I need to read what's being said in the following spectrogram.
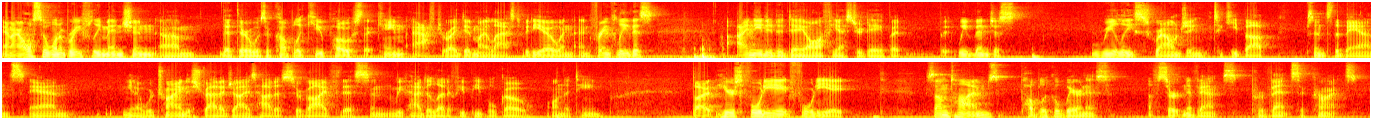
And I also want to briefly mention um, that there was a couple of Q posts that came after I did my last video, and, and frankly, this I needed a day off yesterday, but but we've been just really scrounging to keep up since the bans, and you know we're trying to strategize how to survive this, and we've had to let a few people go on the team. But here's 4848. Sometimes public awareness of certain events prevents occurrence.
